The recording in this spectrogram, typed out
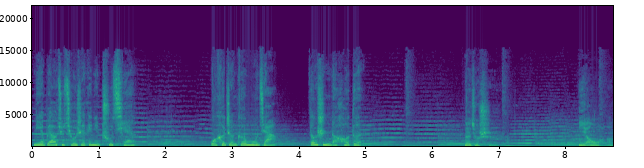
你也不要去求谁给你出钱。我和整个穆家都是你的后盾。那就是你养我了。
